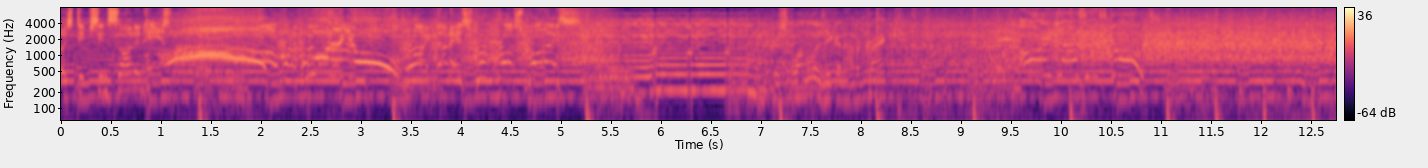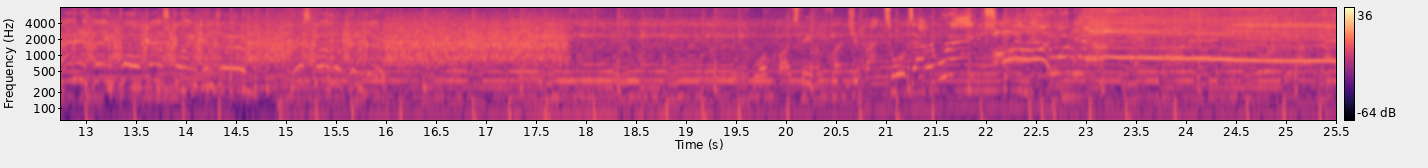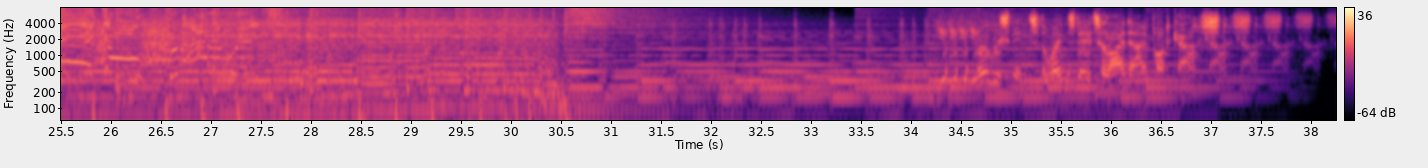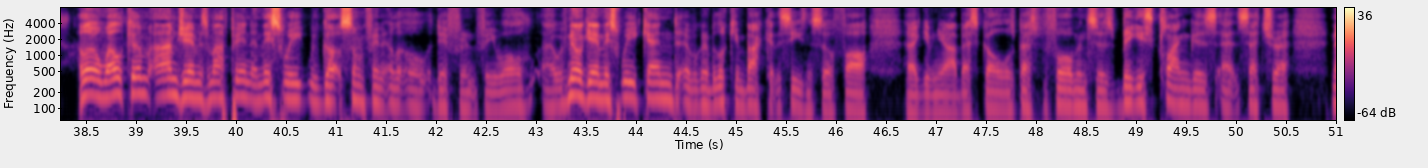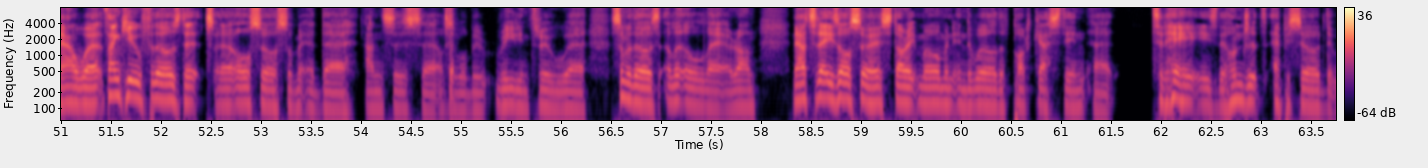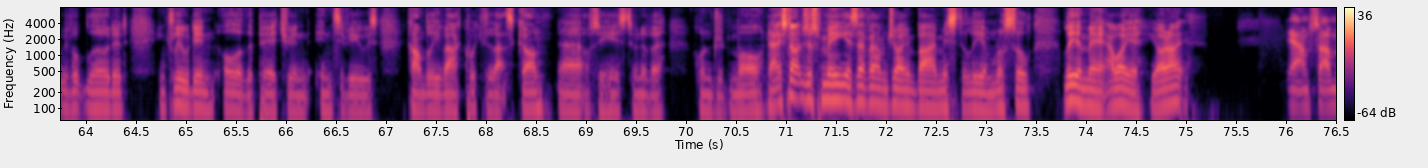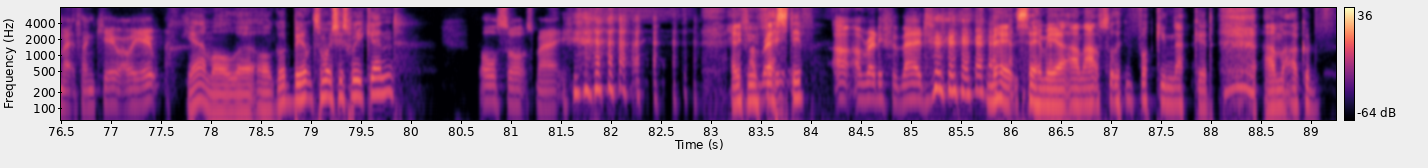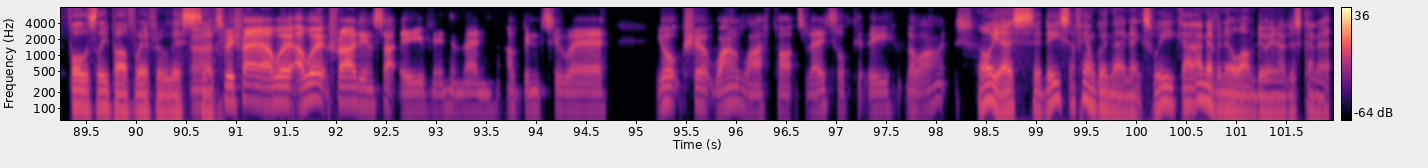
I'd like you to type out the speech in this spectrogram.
Wallace dips inside and hits. Oh, what a, oh, what a goal! Right, that is from Ross Wallace. Chris Waddle, is he going to have a crack? Oh, he does! He scored! Anything Paul Gascoigne can do, Chris Waddle can do. One by Stephen Fletcher back towards Adam Reach. Oh, You're listening to the Wednesday Till I Die podcast. Hello and welcome. I'm James Mappin, and this week we've got something a little different for you all. Uh, we've no game this weekend. Uh, we're going to be looking back at the season so far, uh, giving you our best goals, best performances, biggest clangers, etc. Now, uh, thank you for those that uh, also submitted their answers. Uh, obviously, we'll be reading through some of those a little later on. Now, today is also a historic moment in the world of podcasting. Today is the 100th episode that we've uploaded, including all of the Patreon interviews. Can't believe how quickly that's gone. Uh, obviously, here's to another 100 more. Now, it's not just me, as ever, I'm joined by Mr. Liam Russell. Liam, mate, how are you? You all right? Yeah, I'm Sam, mate. Thank you. How are you? Yeah, I'm all uh, all good. Been up to much this weekend? All sorts, mate. Anything I'm festive? I- I'm ready for bed. Mate, same here. I'm absolutely fucking knackered. Um, I could fall asleep halfway through this. Uh, So. to be fair, I work I work Friday and Saturday evening, and then I've been to uh, Yorkshire Wildlife Park today to look at the the lights. Oh yes, it is. I think I'm going there next week. I, I never know what I'm doing. I just kind of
